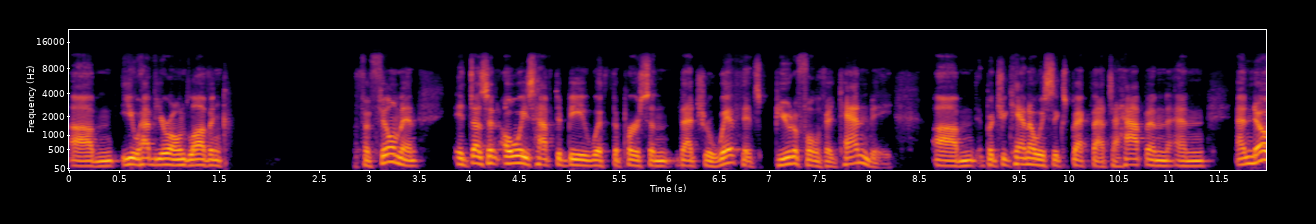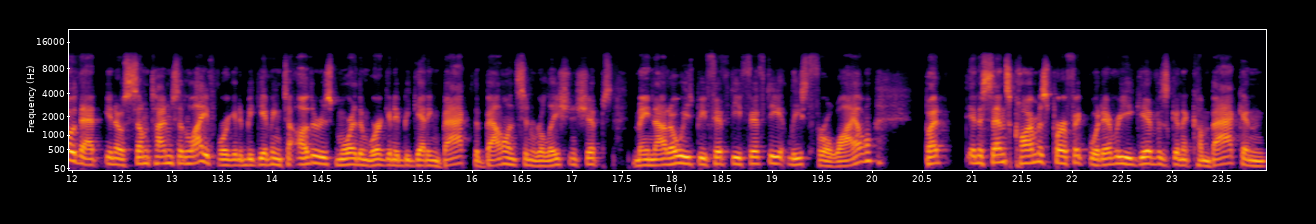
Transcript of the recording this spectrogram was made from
um, you have your own love and fulfillment, it doesn't always have to be with the person that you're with. It's beautiful if it can be. Um, but you can't always expect that to happen and and know that you know sometimes in life we're going to be giving to others more than we're going to be getting back the balance in relationships may not always be 50 50 at least for a while but in a sense karma is perfect whatever you give is going to come back and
